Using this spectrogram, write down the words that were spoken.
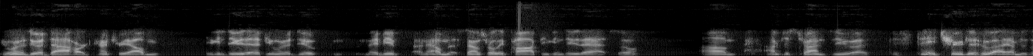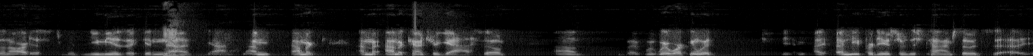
you want to do a die-hard country album, you can do that. If you want to do maybe an album that sounds really pop, you can do that. So um, I'm just trying to uh, stay true to who I am as an artist with new music, and yeah, uh, yeah I'm I'm a I'm a, I'm a country guy. So, um, but we're working with a, a new producer this time, so it's.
